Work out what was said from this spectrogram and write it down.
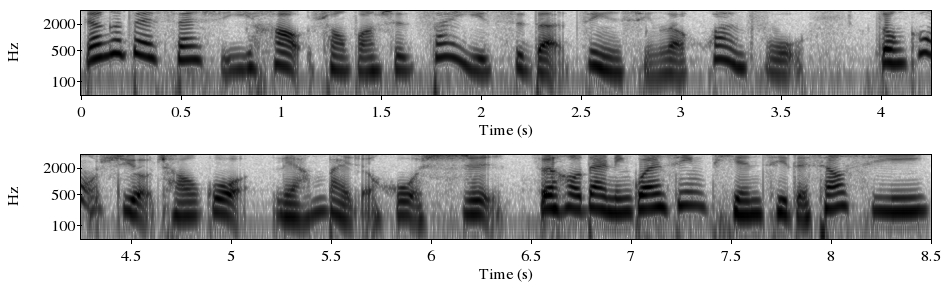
然而在三十一号，双方是再一次的进行了换俘。总共是有超过两百人获释。最后带您关心天气的消息。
